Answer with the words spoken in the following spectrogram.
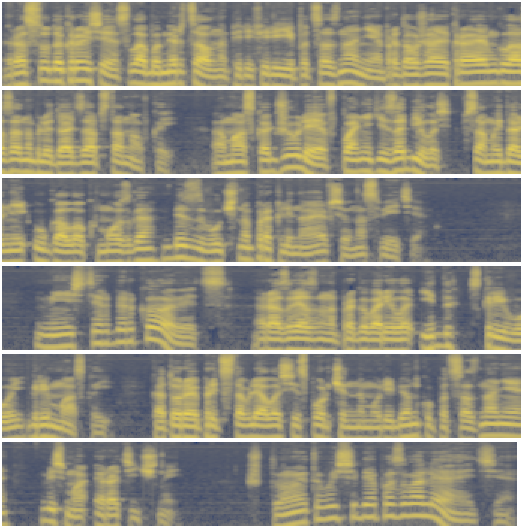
Рассудок рыси слабо мерцал на периферии подсознания, продолжая краем глаза наблюдать за обстановкой. А маска Джулия в панике забилась в самый дальний уголок мозга, беззвучно проклиная все на свете. «Мистер Берковиц», — развязанно проговорила Ид с кривой гримаской, которая представлялась испорченному ребенку подсознание весьма эротичной. «Что это вы себе позволяете?»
